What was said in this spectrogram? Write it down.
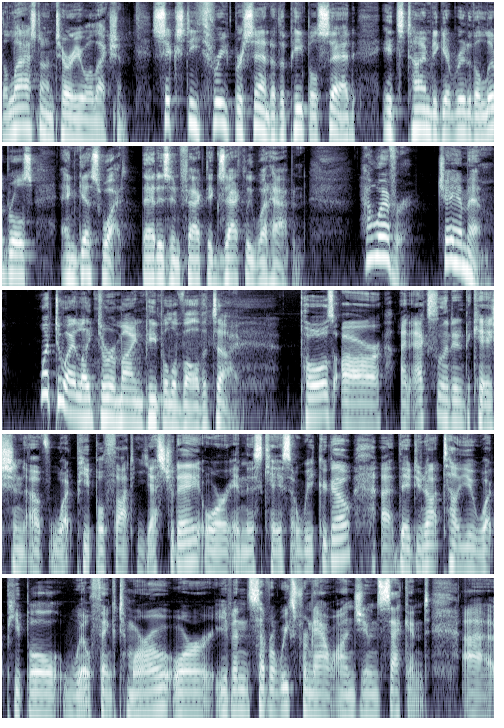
the last Ontario election, 63% of the people said it's time to get rid of the Liberals, and guess what? That is, in fact, exactly what happened. However, JMM, what do I like to remind people of all the time? Polls are an excellent indication of what people thought yesterday, or in this case, a week ago. Uh, they do not tell you what people will think tomorrow or even several weeks from now on June 2nd. Uh,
